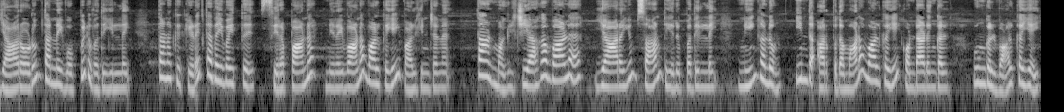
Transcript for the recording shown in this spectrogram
யாரோடும் தன்னை ஒப்பிடுவது இல்லை. தனக்கு கிடைத்ததை வைத்து சிறப்பான நிறைவான வாழ்க்கையை வாழ்கின்றன. தான் மகிழ்ச்சியாக வாழ யாரையும் சார்ந்து இருப்பதில்லை. நீங்களும் இந்த அற்புதமான வாழ்க்கையை கொண்டாடுங்கள். உங்கள் வாழ்க்கையை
